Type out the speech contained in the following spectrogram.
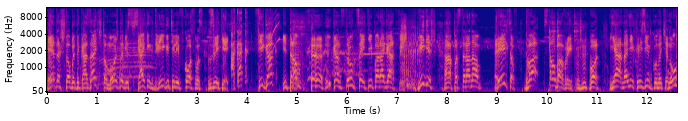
Это чтобы доказать, что можно без всяких двигателей в космос взлететь. А как? Фигак, и там конструкция типа рогатки. Видишь, а по сторонам рельсов два столба врыт. Вот, я на них резинку натяну,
